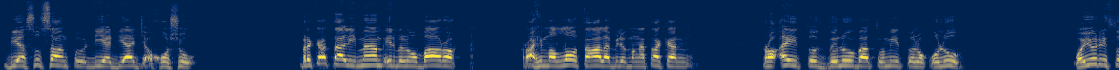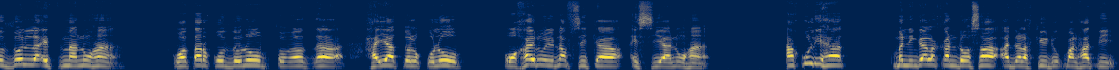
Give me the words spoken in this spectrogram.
dia susah untuk dia diajak khusyuk. Berkata Imam Ibn Mubarak rahimallahu taala bila mengatakan raaitu dzunuba tumitul qulub wa yurithu dhulla itmanuha wa tarqu dzunub hayatul qulub wa khairu li nafsika isyanuha. Aku lihat meninggalkan dosa adalah kehidupan hati.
